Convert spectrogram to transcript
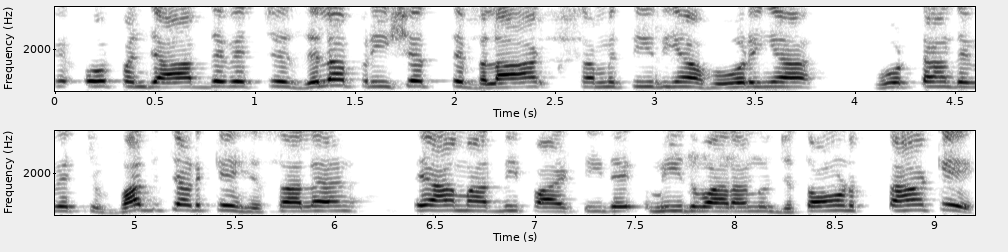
ਕਿ ਉਹ ਪੰਜਾਬ ਦੇ ਵਿੱਚ ਜ਼ਿਲ੍ਹਾ ਪ੍ਰੀਸ਼ਦ ਤੇ ਬਲਾਕ ਸਮਿਤੀ ਦੀਆਂ ਹੋ ਰਹੀਆਂ ਵੋਟਾਂ ਦੇ ਵਿੱਚ ਵੱਧ ਚੜ ਕੇ ਹਿੱਸਾ ਲੈਣ ਤੇ ਆਮ ਆਦਮੀ ਪਾਰਟੀ ਦੇ ਉਮੀਦਵਾਰਾਂ ਨੂੰ ਜਿਤਾਉਣ ਤਾਂ ਕਿ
